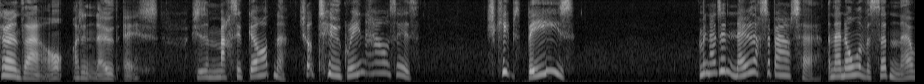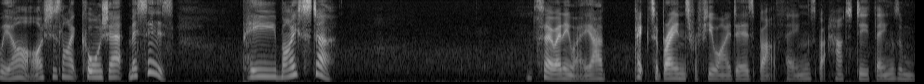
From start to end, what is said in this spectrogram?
Turns out, I didn't know this, she's a massive gardener. She's got two greenhouses. She keeps bees. I mean, I didn't know that about her. And then all of a sudden, there we are. She's like courgette Mrs. P. Meister. So, anyway, I picked her brains for a few ideas about things, about how to do things and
